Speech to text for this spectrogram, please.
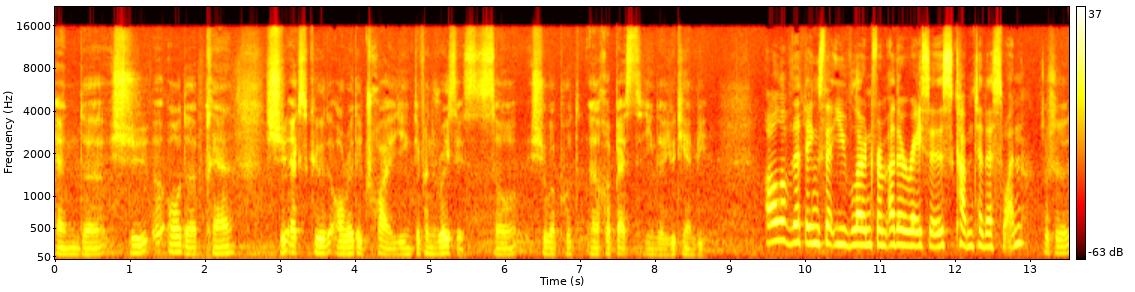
and uh, she uh, all the plan she execute already try in different races. So she will put her best in the UTMB. All of the things that you've learned from other races come to this one. 就是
